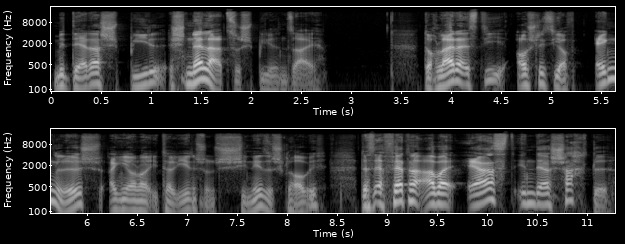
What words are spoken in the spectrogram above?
mit der das Spiel schneller zu spielen sei. Doch leider ist die ausschließlich auf Englisch, eigentlich auch noch Italienisch und Chinesisch, glaube ich. Das erfährt man aber erst in der Schachtel.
